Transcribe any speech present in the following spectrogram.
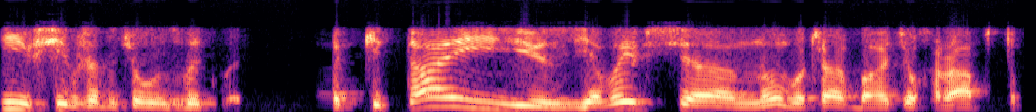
І всі вже до цього звикли. Китай з'явився ну в очах багатьох раптом.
